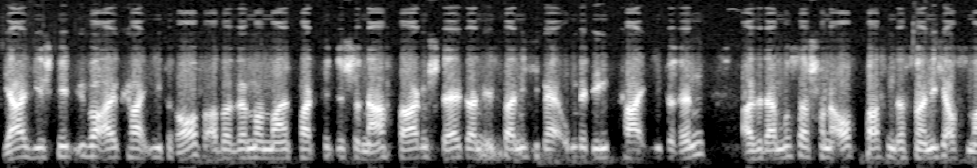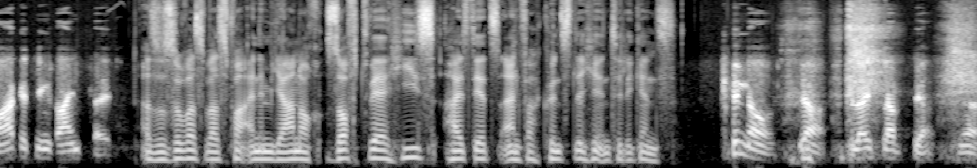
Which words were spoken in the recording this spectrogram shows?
ja, hier steht überall KI drauf, aber wenn man mal ein paar kritische Nachfragen stellt, dann ist da nicht mehr unbedingt KI drin. Also da muss er schon aufpassen, dass man nicht aufs Marketing reinfällt. Also sowas, was vor einem Jahr noch Software hieß, heißt jetzt einfach künstliche Intelligenz. Genau, ja, vielleicht klappt ja. ja.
